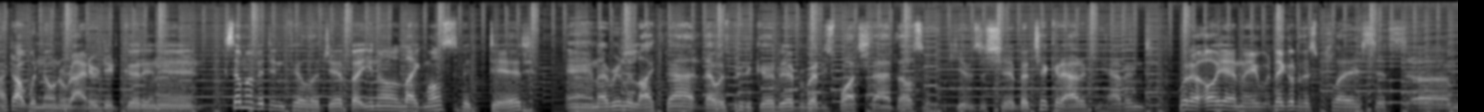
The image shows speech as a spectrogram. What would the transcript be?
I thought Winona Ryder did good in it. Some of it didn't feel legit, but you know, like most of it did. And I really liked that. That was pretty good. Everybody's watched that though, so who gives a shit? But check it out if you haven't. What? A, oh yeah, and they they go to this place. It's um,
